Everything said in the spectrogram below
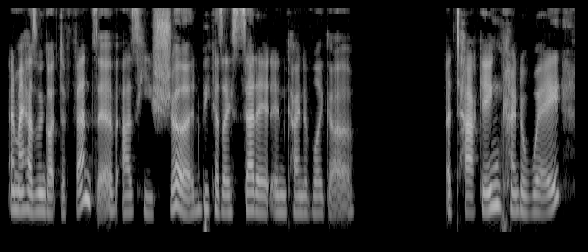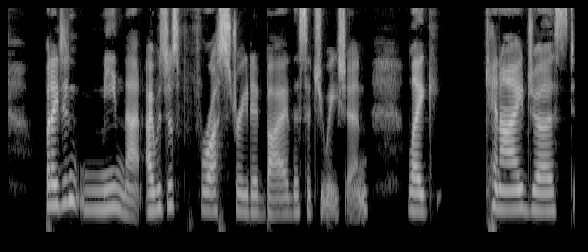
And my husband got defensive as he should because I said it in kind of like a attacking kind of way. But I didn't mean that. I was just frustrated by the situation. Like, can I just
